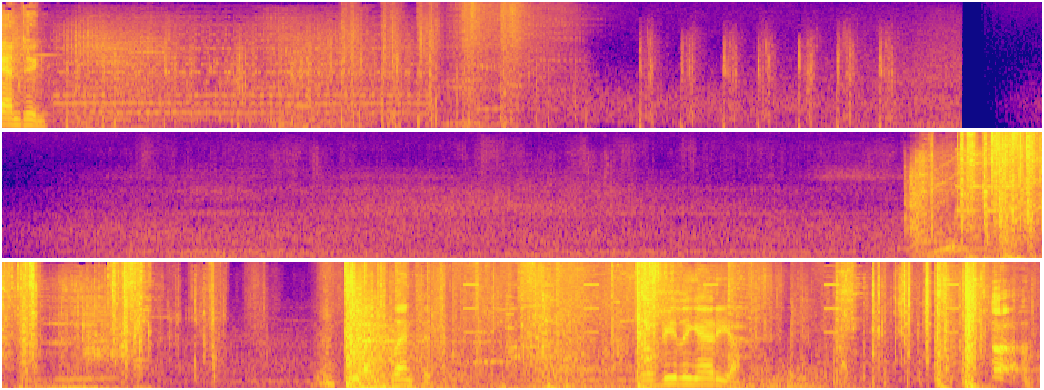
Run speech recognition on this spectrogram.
Standing. Planted. Revealing area. Uh.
